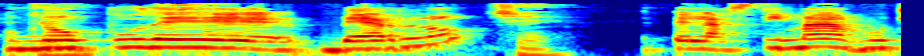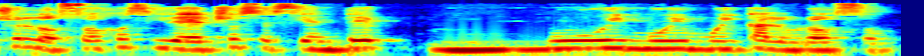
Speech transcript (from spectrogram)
no pude verlo, Sí. te lastima mucho los ojos y de hecho se siente muy, muy, muy caluroso.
